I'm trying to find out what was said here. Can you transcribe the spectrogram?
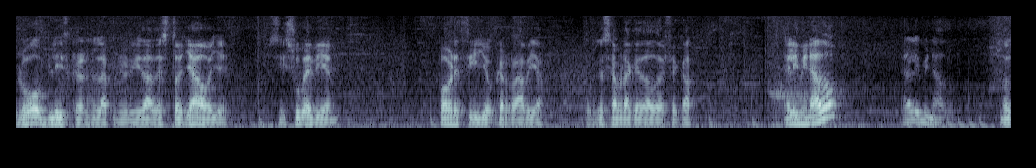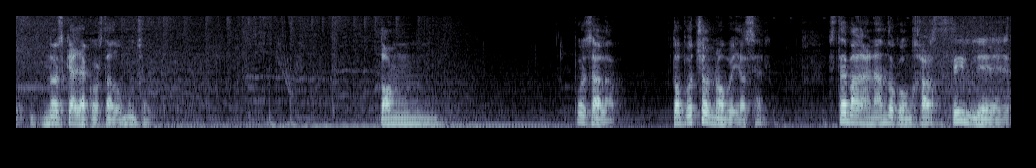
Luego Blitzcrank es la prioridad. Esto ya, oye, si sube bien. Pobrecillo, qué rabia. ¿Por qué se habrá quedado FK? ¿Eliminado? Eliminado. No, no es que haya costado mucho. Ton. Pues ala. Top 8 no voy a ser. Este va ganando con Heartsteel. Le,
